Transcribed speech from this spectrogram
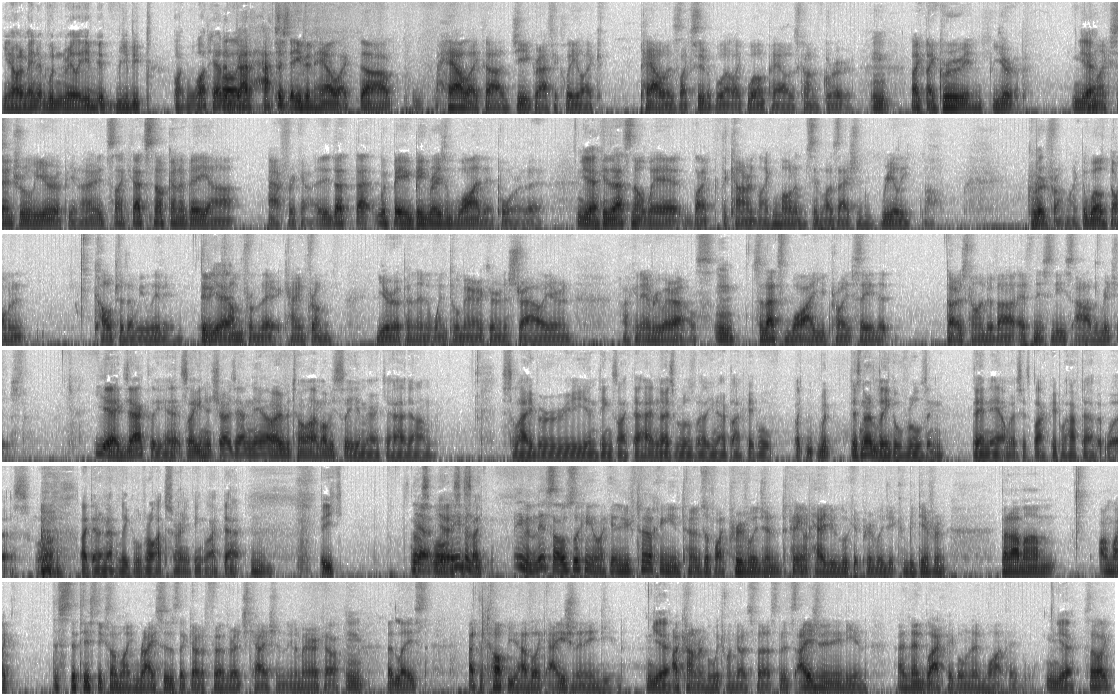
You know what I mean? It wouldn't really. Mm. It, you'd be like, what? How did Well, that like, happen? Just even how like the how like uh, geographically like powers like super like world powers kind of grew. Mm. Like they grew in Europe, Yeah. in like Central Europe. You know, it's like that's not going to be uh, Africa. That that would be a big reason why they're poorer there. yeah. because that's not where like the current like modern civilization really oh, grew Yeah. from. Like the world dominant culture that we live in didn't Yeah. come from there. It came from Europe, and then it went to America and Australia and fucking everywhere else. Mm. So that's why you'd probably see that those kind of uh, ethnicities are the richest. Yeah, exactly. And it's like, and it shows how now over time, obviously America had um, slavery and things like that, and those rules where you know black people like there's no legal rules in there now, whereas it's black people have to have it worse, or like they don't have legal rights or anything like that. But you, it's not, Yeah, well, it's even- like even this, I was looking at like, and you're talking in terms of like privilege, and depending on how you look at privilege, it can be different. But I'm um, on like the statistics on like races that go to further education in America, mm, at least. At the top, you have like Asian and Indian. yeah, I can't remember which one goes first, but it's Asian and Indian, and then black people, and then white people. yeah, So like,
